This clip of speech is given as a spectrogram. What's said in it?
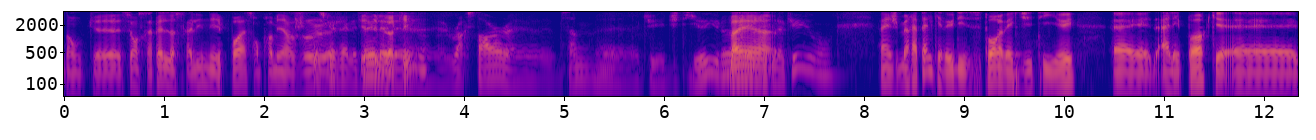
Donc, euh, si on se rappelle, l'Australie n'est pas à son premier jeu C'est ce que j'allais qui a dire. bloqué. le Rockstar, euh, il me euh, GTA, là, Ben, euh, été bloqué. ou- Ben, je me rappelle qu'il y avait eu des histoires avec GTA euh, à l'époque, euh,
